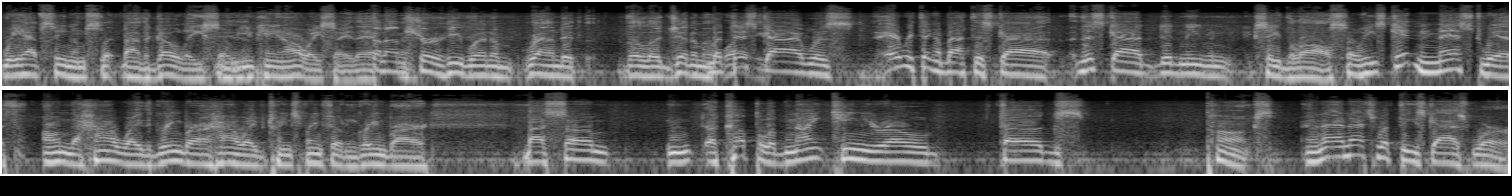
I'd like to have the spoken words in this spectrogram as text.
we have seen him slip by the goalie, so you can't always say that. But I'm sure he went around it the legitimate But way. this guy was, everything about this guy, this guy didn't even exceed the law. So he's getting messed with on the highway, the Greenbrier Highway between Springfield and Greenbrier, by some, a couple of 19-year-old thugs, punks. And, and that's what these guys were.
